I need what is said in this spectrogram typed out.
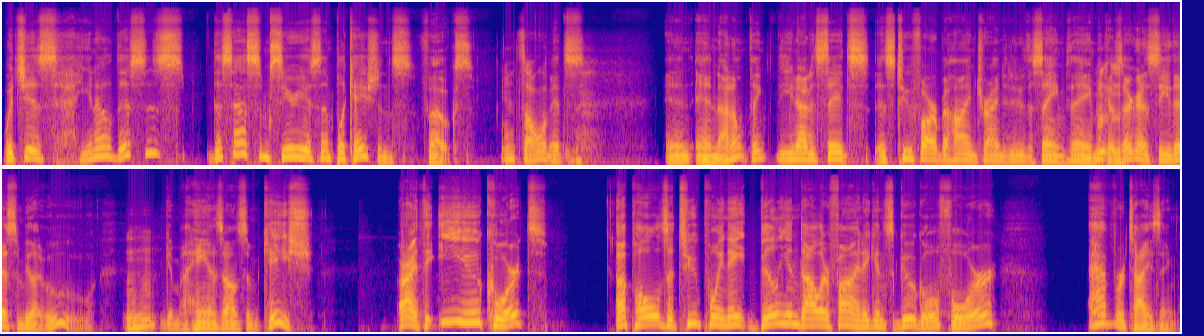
which is, you know, this is this has some serious implications, folks. It's all It's and and I don't think the United States is too far behind trying to do the same thing because they're going to see this and be like, "Ooh, mm-hmm. get my hands on some quiche." All right, the EU court upholds a 2.8 billion dollar fine against Google for advertising.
